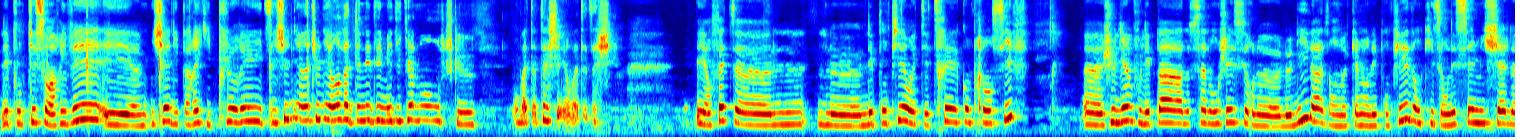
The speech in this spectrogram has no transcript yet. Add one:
les pompiers sont arrivés et euh, Michel, il paraît qu'il pleurait. Il Julien, Julien, on va te donner des médicaments parce que on va t'attacher, on va t'attacher. Et en fait, euh, les pompiers ont été très compréhensifs. Julien voulait pas s'allonger sur le, lit là dans le camion des pompiers, donc ils ont laissé Michel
